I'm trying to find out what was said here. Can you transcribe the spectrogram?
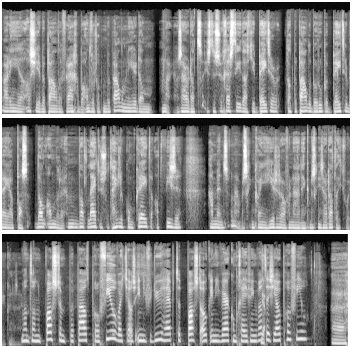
waarin je als je bepaalde vragen beantwoordt op een bepaalde manier, dan nou ja, zou dat, is de suggestie dat je beter, dat bepaalde beroepen beter bij jou passen dan andere. En dat leidt dus tot hele concrete adviezen aan mensen. Van, nou, misschien kan je hier eens over nadenken. Misschien zou dat iets voor je kunnen zijn. Want dan past een bepaald profiel wat je als individu hebt, past ook in die werkomgeving. Wat is jouw profiel? Uh,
